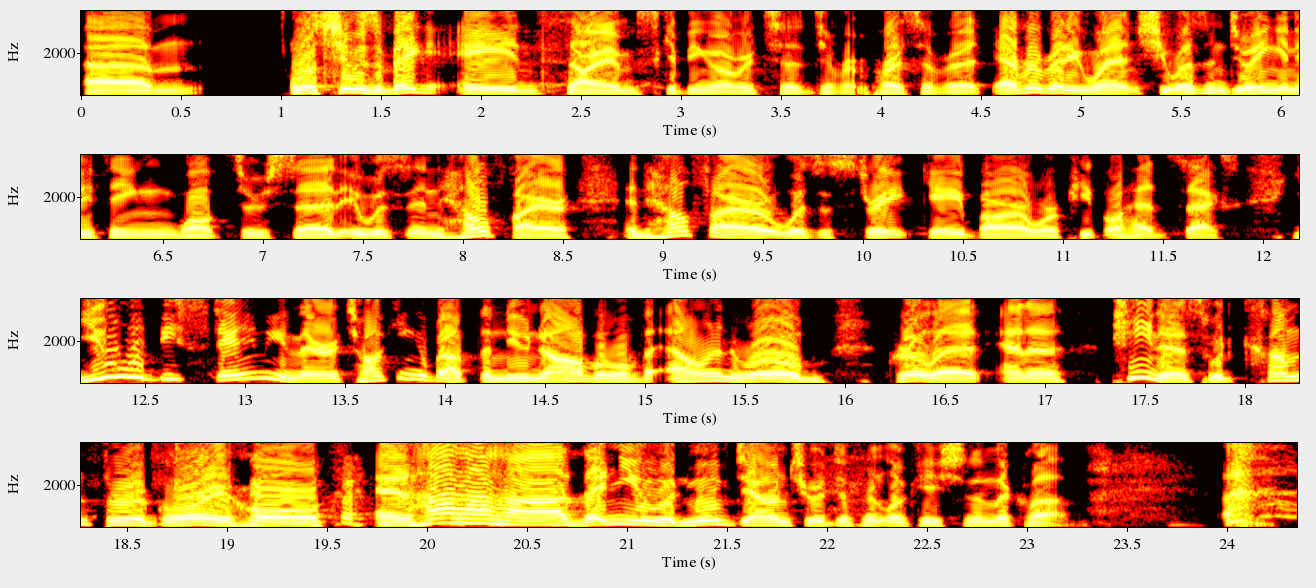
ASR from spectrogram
um, well, she was a big AIDS. Sorry, I'm skipping over to different parts of it. Everybody went. She wasn't doing anything. Walter said it was in Hellfire, and Hellfire was a straight gay bar where people had sex. You would be standing there talking about the new novel of Ellen Robe Grillet, and a penis would come through a glory hole, and ha ha ha. Then you would move down to a different location in the club.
